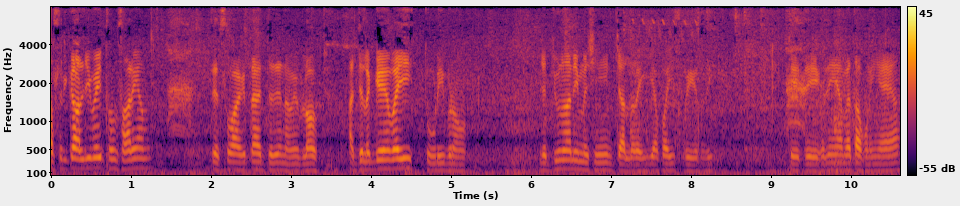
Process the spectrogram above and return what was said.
ਸਤਿ ਸ੍ਰੀ ਅਕਾਲ ਜੀ ਬਾਈ ਤੁਹਾਨੂੰ ਸਾਰਿਆਂ ਨੂੰ। ਤੇ ਸਵਾਗਤ ਹੈ ਅੱਜ ਦੇ ਨਵੇਂ ਵਲੌਗ 'ਚ। ਅੱਜ ਲੱਗੇ ਆ ਬਾਈ ਤੂੜੀ ਬਣਾਉਣ। ਜੱਜੂ ਨਾਲ ਦੀ ਮਸ਼ੀਨ ਚੱਲ ਰਹੀ ਆ ਭਾਈ ਸਵੇਰ ਦੀ। ਤੇ ਦੇਖਦੇ ਆ ਮੈਂ ਤਾਂ ਹੁਣੀ ਆਇਆ।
